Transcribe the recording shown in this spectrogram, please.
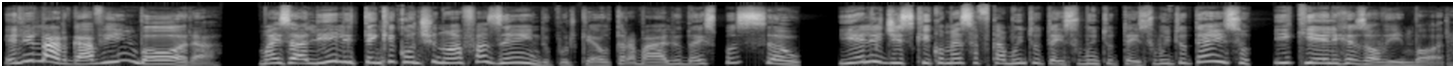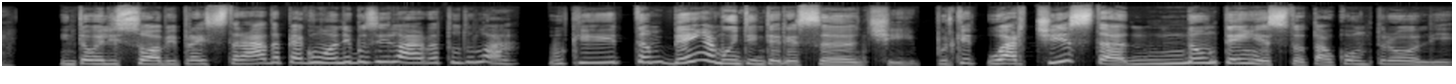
ele largava e ia embora. Mas ali ele tem que continuar fazendo, porque é o trabalho da exposição. E ele diz que começa a ficar muito tenso, muito tenso, muito tenso, e que ele resolve ir embora. Então ele sobe para a estrada, pega um ônibus e larga tudo lá. O que também é muito interessante, porque o artista não tem esse total controle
